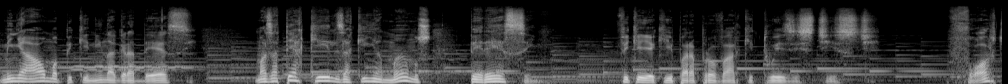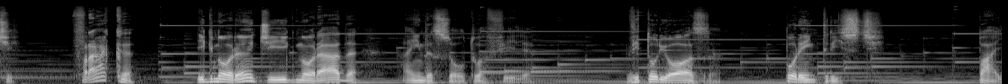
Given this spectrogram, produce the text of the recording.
Minha alma pequenina agradece mas até aqueles a quem amamos perecem. Fiquei aqui para provar que tu exististe. Forte, fraca, ignorante e ignorada, ainda sou tua filha. Vitoriosa, porém triste. Pai,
